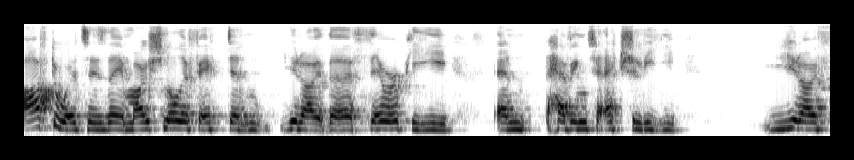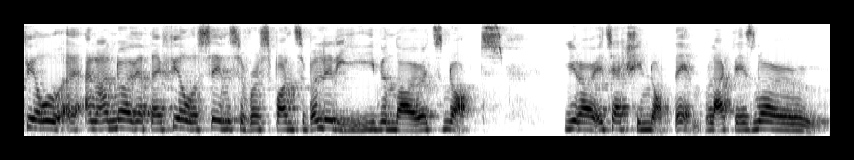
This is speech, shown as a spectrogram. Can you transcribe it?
afterwards is the emotional effect and you know the therapy and having to actually you know feel and I know that they feel a sense of responsibility even though it's not you know it's actually not them like there's no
